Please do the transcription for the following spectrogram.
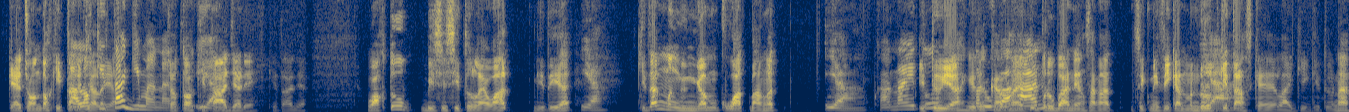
kayak contoh kita Kalau aja lah ya. kita gimana? Contoh tuh? kita Iya. aja deh, kita aja. Waktu bisnis itu lewat gitu ya, Iya, kita menggenggam kuat banget iya, karena itu, itu, ya gitu karena itu perubahan. perubahan yang sangat signifikan menurut Iya. kita sekali lagi gitu. Nah,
